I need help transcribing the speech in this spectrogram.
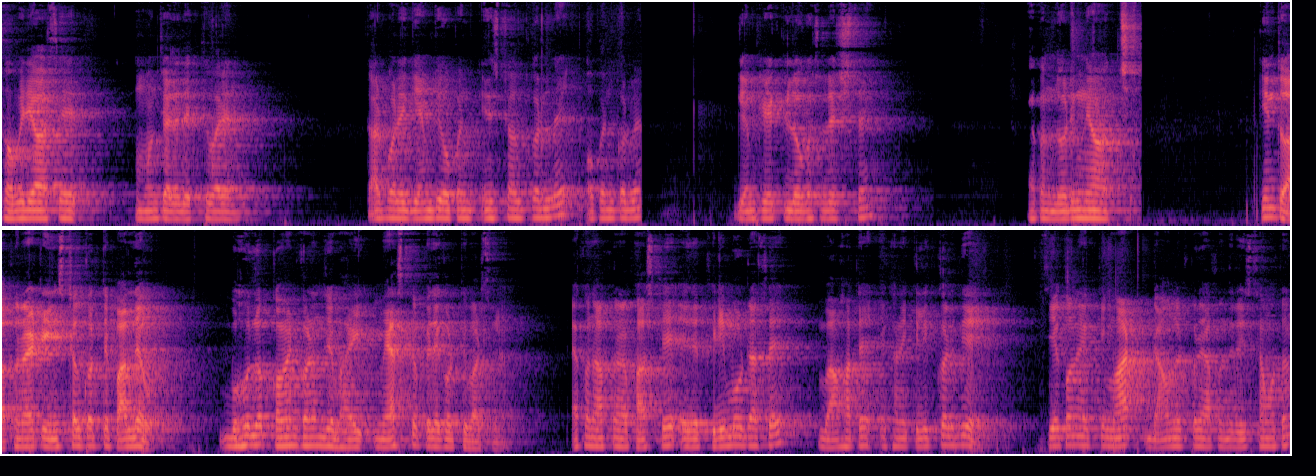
ছবি দেওয়া আছে। মন চাইলে দেখতে পারেন। তারপরে গেমটি ওপেন ইনস্টল করলে ওপেন করবেন। গেমটির একটি লোগো চলে এসছে। এখন লোডিং নেওয়া হচ্ছে। কিন্তু আপনারা এটি ইনস্টল করতে পারলেও বহু লোক কমেন্ট করেন যে, ভাই ম্যাচ তো প্লে করতে পারছি না। এখন আপনারা ফার্স্টে এই যে ফ্রি মোড আছে, বাম হাতে এখানে ক্লিক করে দিয়ে যে কোনো একটি মাঠ ডাউনলোড করে আপনাদের ইচ্ছা মতন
